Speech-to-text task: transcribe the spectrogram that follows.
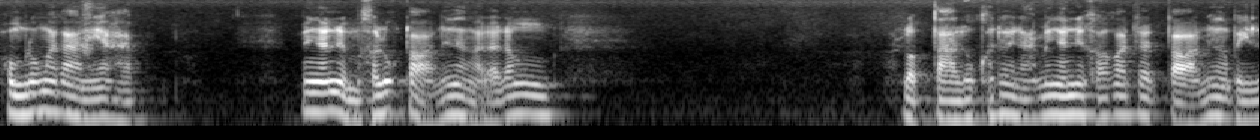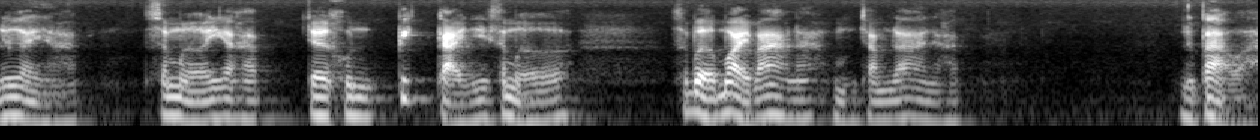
ผมลุกมาตามนี้ครับ ไม่งั้นเดี๋ยวเขาลุกต่อเนื่องอะเราต้อง หลบตาลุกเขาด้วยนะ ไม่งั้นเดี๋ยวเขาก็จะต่อเนื่องไปเรื่อยนะครับ เสมออีกอะครับ เจอคุณปิ๊กไก่นี่เสมอ เสมอบ่อยมากนะ ผมจำได้นะครับ หรือเปล่าวะ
